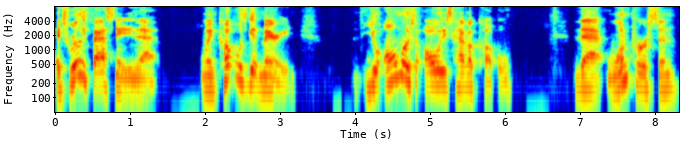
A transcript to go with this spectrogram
it's really fascinating that when couples get married, you almost always have a couple that one person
